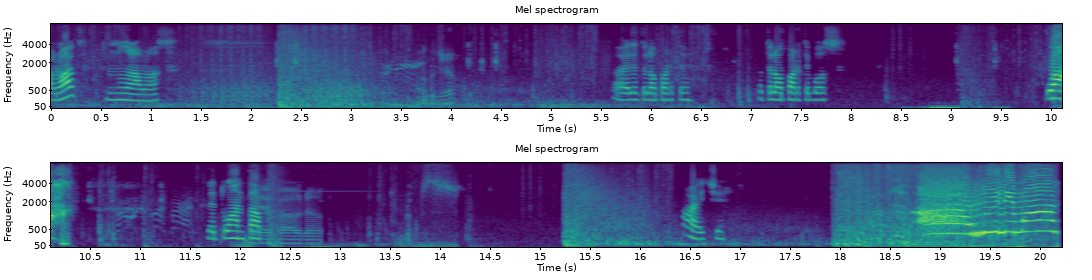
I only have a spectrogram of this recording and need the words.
L-am luat? Nu l-am luat. Good job. Hai, dă-te la o parte. Dă-te la o parte, boss. Wah! De tu on top. Aici. Ah, really, man?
